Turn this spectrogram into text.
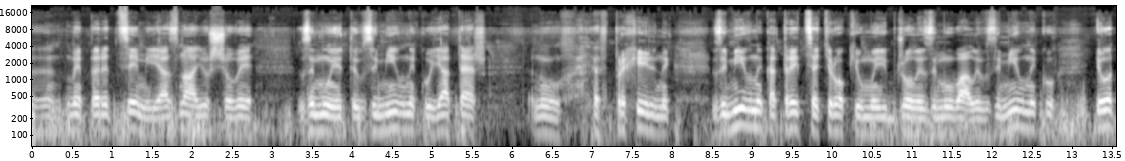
Е, Ми перед цим, і я знаю, що ви зимуєте в зимівнику. Я теж ну, прихильник зимівника. 30 років мої бджоли зимували в зимівнику. І от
